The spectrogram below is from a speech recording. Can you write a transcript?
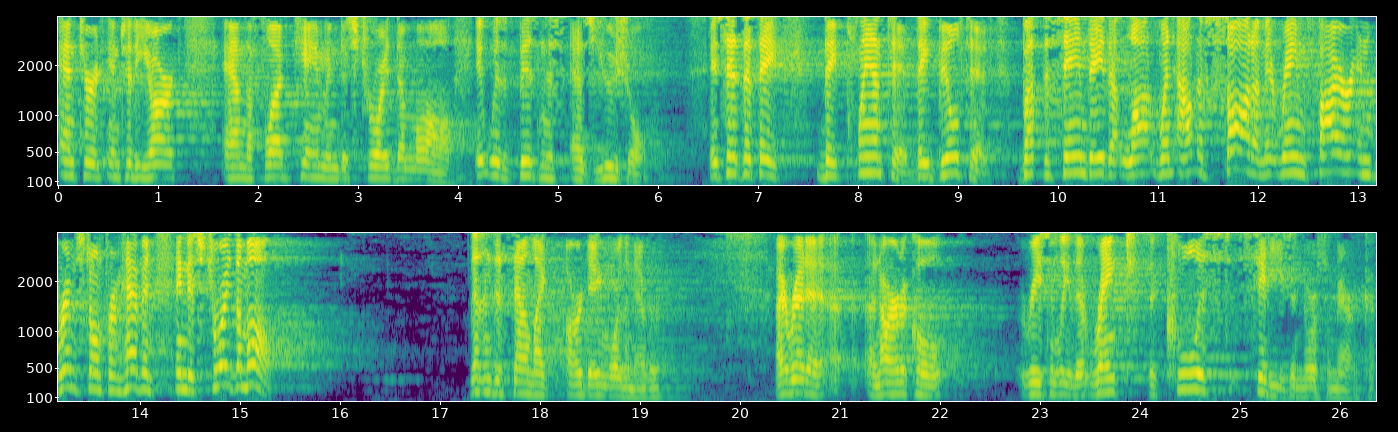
entered into the ark and the flood came and destroyed them all. It was business as usual. It says that they, they planted, they built it, but the same day that Lot went out of Sodom, it rained fire and brimstone from heaven and destroyed them all. Doesn't this sound like our day more than ever? I read a, an article recently that ranked the coolest cities in North America.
